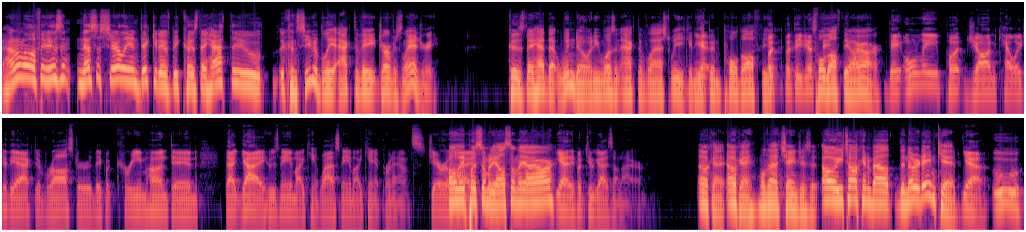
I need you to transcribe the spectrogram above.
I don't know if it isn't necessarily indicative because they have to conceivably activate Jarvis Landry because they had that window and he wasn't active last week and Yeah, he's been pulled off the But but they just pulled they, off the IR. they only put John Kelly to the active roster. They put Kareem Hunt and that guy whose name I can't last name I can't pronounce. Jeremiah. Oh, they put somebody else on the IR. yeah, they put two guys on IR. Okay, okay. Well, that changes it. Oh, you're talking about the Notre Dame kid? Yeah, ooh,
